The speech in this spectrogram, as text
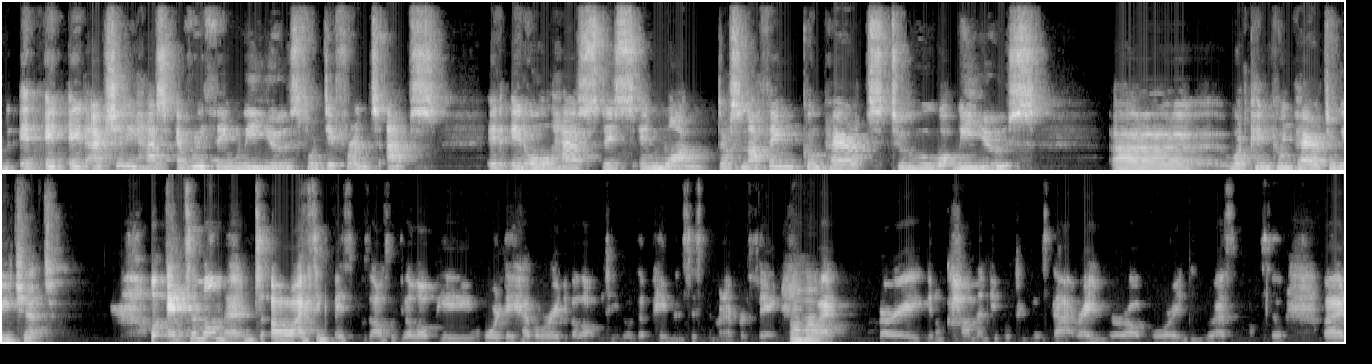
it, it it actually has everything we use for different apps. It it all has this in one. There's nothing compared to what we use. Uh, what can compare to WeChat? Well, at the moment, uh, I think Facebook is also developing, or they have already developed, you know, the payment system and everything. Uh huh. But very, you know, common people to use that, right, in Europe or in the US also. But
